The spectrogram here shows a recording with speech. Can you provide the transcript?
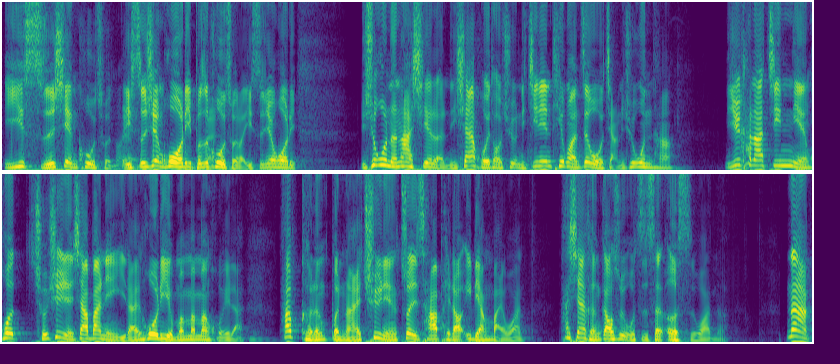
已实现库存哦，已实现获利不是库存了，已实现获利。你去问了那些人，你现在回头去，你今天听完这个我讲，你去问他，你去看他今年或从去年下半年以来获利有没有慢慢回来？他可能本来去年最差赔到一两百万，他现在可能告诉我只剩二十万了。那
